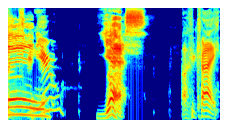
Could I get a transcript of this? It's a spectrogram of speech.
Continue. Yes. Okay.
